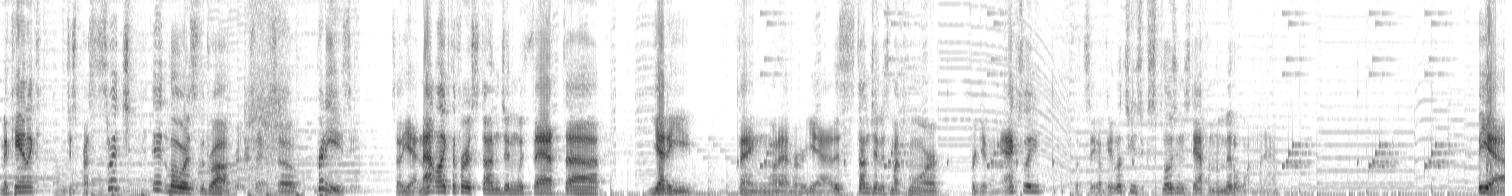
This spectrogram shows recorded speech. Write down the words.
mechanic, you just press the switch, it lowers the drawbridge there. So, pretty easy. So yeah, not like the first dungeon with that uh, Yeti thing, whatever. Yeah, this dungeon is much more forgiving. Actually, let's see. Okay, let's use Explosion Staff on the middle one there. But yeah,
